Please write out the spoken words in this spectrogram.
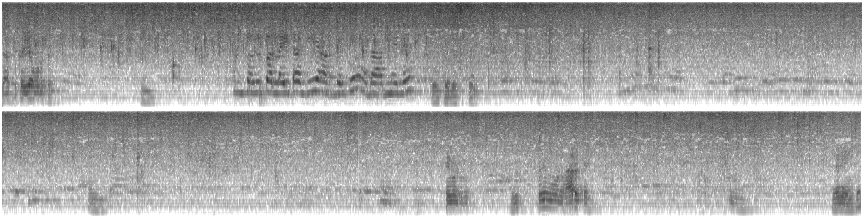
ಜಾಸ್ತಿ ಕೈ ಆಗ್ಬಿಡುತ್ತೆ. ಸ್ವಲ್ಪ ಲೈಟಾಗಿ ಹಾಕಬೇಕು. ಅದಾದಮೇಲೆ ಹ್ಞೂ ಹ್ಞೂ ಆರುತ್ತೆ ಹೇಳಿ ಹೆಂಗೆ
